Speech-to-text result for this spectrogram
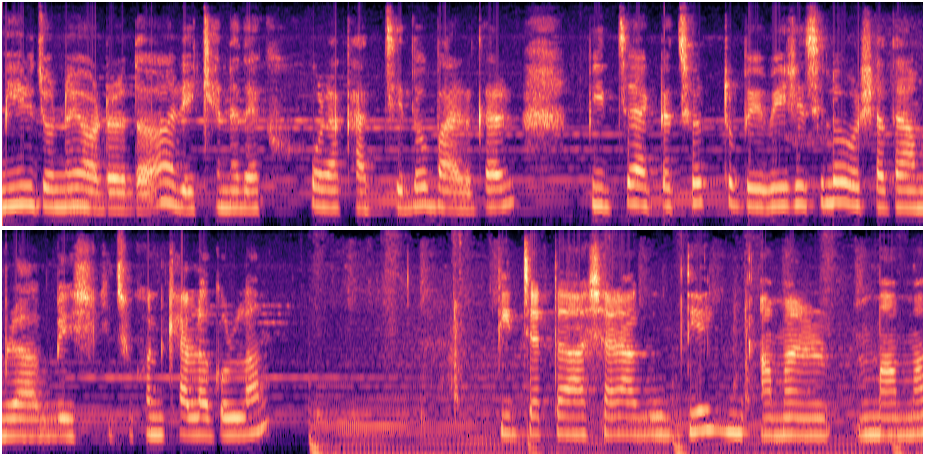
মেয়ের জন্যই অর্ডার দেওয়া। আর এখানে দেখো, ওরা খাচ্ছিল বার্গার পিৎজা একটা ছোট্ট বেবি এসেছিল, ওর সাথে আমরা বেশ কিছুক্ষণ খেলা করলাম। পিৎজাটা আসার আগ অব্দি আমার মামা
